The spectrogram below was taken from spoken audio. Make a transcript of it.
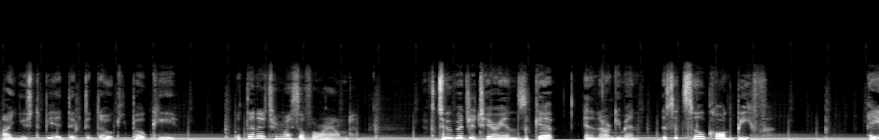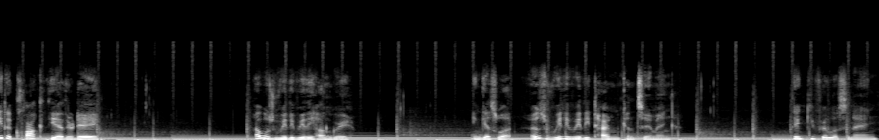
I used to be addicted to Hokey Pokey, but then I turned myself around. If two vegetarians get in an argument, is it still called beef? I ate a clock the other day I was really, really hungry. And guess what? It was really, really time consuming. Thank you for listening.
